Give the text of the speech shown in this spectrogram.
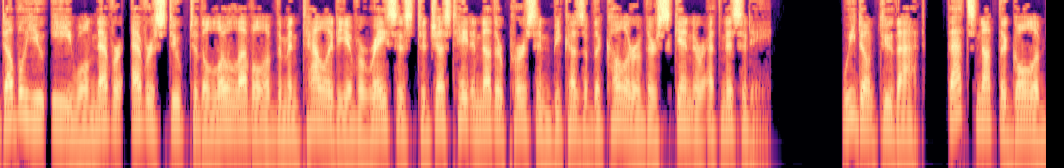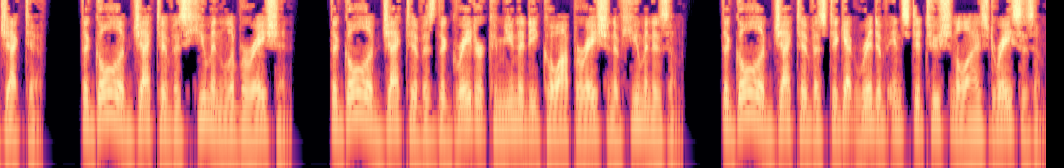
W.E. will never, ever stoop to the low level of the mentality of a racist to just hate another person because of the color of their skin or ethnicity. We don't do that. That's not the goal objective. The goal objective is human liberation. The goal objective is the greater community cooperation of humanism. The goal objective is to get rid of institutionalized racism.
